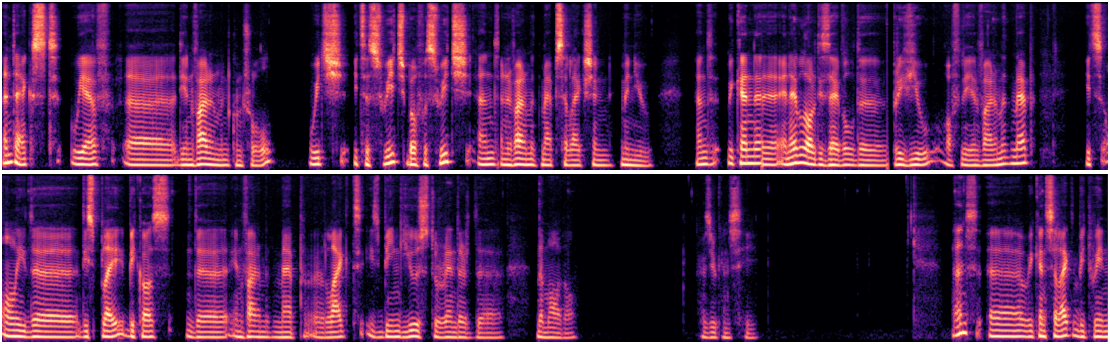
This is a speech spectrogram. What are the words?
And next we have uh, the environment control, which it's a switch, both a switch and an environment map selection menu. And we can uh, enable or disable the preview of the environment map. It's only the display because the environment map uh, is being used to render the, the model, as you can see. And uh, we can select between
